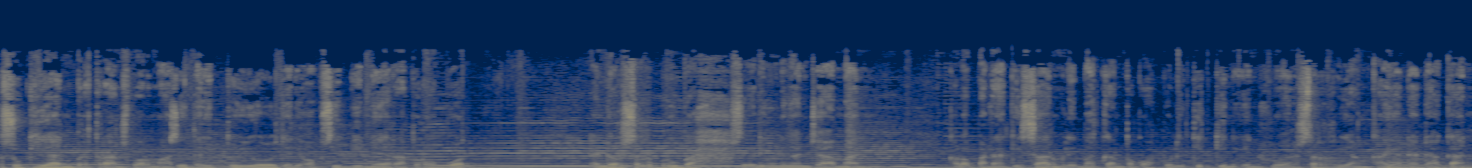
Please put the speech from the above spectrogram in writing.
Pesugihan bertransformasi dari tuyul jadi opsi biner atau robot. Endorser berubah seiring dengan zaman. Kalau pada kisah melibatkan tokoh politik, kini influencer yang kaya dadakan.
